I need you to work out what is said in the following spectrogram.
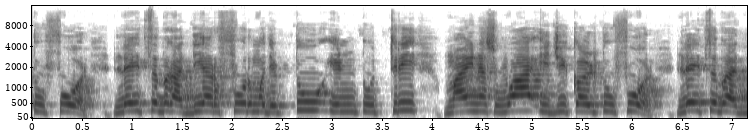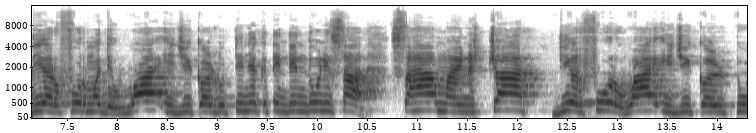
to four लिहायचं बघा डिअर फोरमध्ये two into three minus Y is equal to four लिहायचं बघा डिअर फोरमध्ये वाय इजिकल टू तीन एक तीन तीन दोन्ही सहा सहा मायनस चार dear four Y is equal to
